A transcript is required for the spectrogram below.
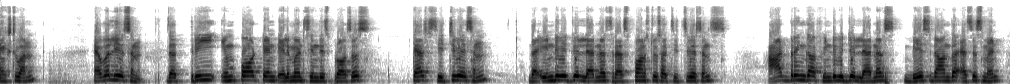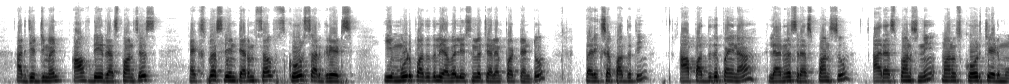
next one evaluation the three important elements in this process test situation the individual learners response to such situations ordering of individual learners based on the assessment or judgement of the responses expressed in terms of scores or grades ఈ మూడు పద్ధతులు ఎవల్యూషన్లో చాలా ఇంపార్టెంట్ పరీక్ష పద్ధతి ఆ పద్ధతి పైన లెర్నర్స్ రెస్పాన్సు ఆ రెస్పాన్స్ని మనం స్కోర్ చేయడము.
